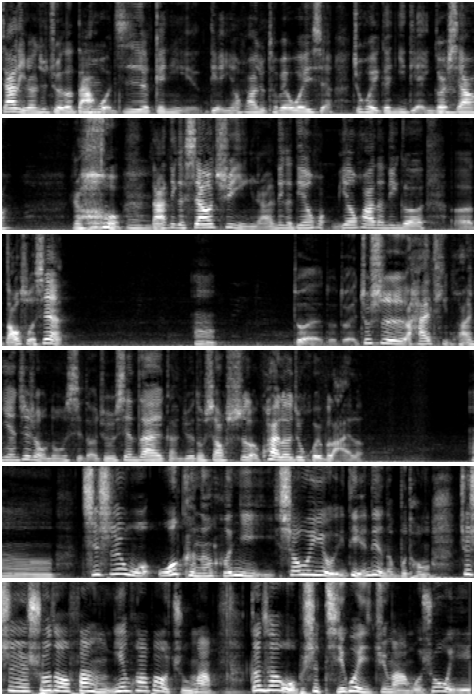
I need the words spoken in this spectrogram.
家里人就觉得打火机给你点烟花就特别危险，就会给你点一根香，然后拿那个香去引燃那个烟花烟花的那个呃导火线。嗯，对对对，就是还挺怀念这种东西的，就是现在感觉都消失了，快乐就回不来了。嗯，其实我我可能和你稍微有一点点的不同，就是说到放烟花爆竹嘛，刚才我不是提过一句嘛，我说我爷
